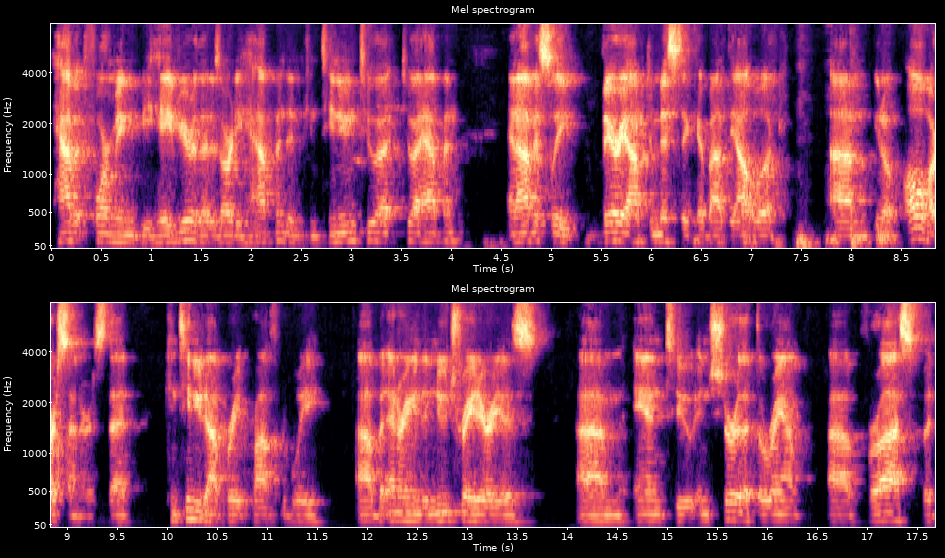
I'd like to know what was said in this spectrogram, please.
habit-forming behavior that has already happened and continuing to uh, to happen, and obviously very optimistic about the outlook. Um, you know, all of our centers that continue to operate profitably, uh, but entering into new trade areas um, and to ensure that the ramp uh, for us, but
